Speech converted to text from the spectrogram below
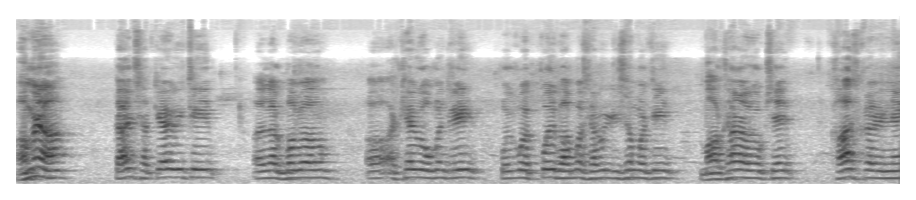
હમણાં તારીખ સત્યાવીસથી લગભગ અઠ્યાવીસ, ઓગણત્રીસ, કોઈ કોઈ કોઈ ભાગમાં છવ્વીસ ડિસેમ્બરથી માવઠાનો રોગ છે. ખાસ કરીને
